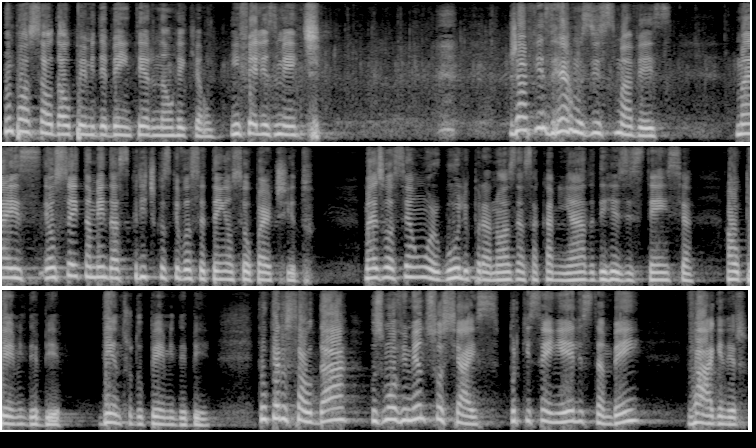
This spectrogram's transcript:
Não posso saudar o PMDB inteiro, não, Requião, infelizmente. Já fizemos isso uma vez. Mas eu sei também das críticas que você tem ao seu partido. Mas você é um orgulho para nós nessa caminhada de resistência ao PMDB, dentro do PMDB. Então, quero saudar os movimentos sociais, porque sem eles também, Wagner,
